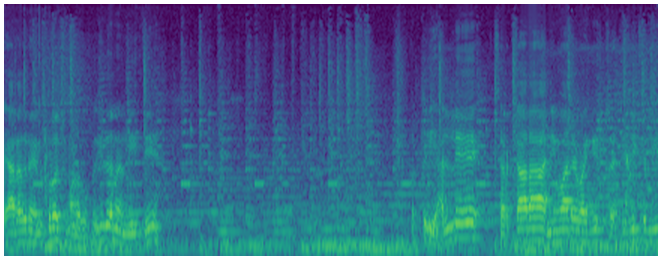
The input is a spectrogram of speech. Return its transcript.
ಯಾರಾದರೂ ಎನ್ಕ್ರೋಚ್ ಮಾಡಬೇಕು ಇದನ್ನ ನೀತಿ ಮತ್ತು ಅಲ್ಲೇ ಸರ್ಕಾರ ಅನಿವಾರ್ಯವಾಗಿ ಸ್ಟ್ರಾಟಜಿಕಲಿ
